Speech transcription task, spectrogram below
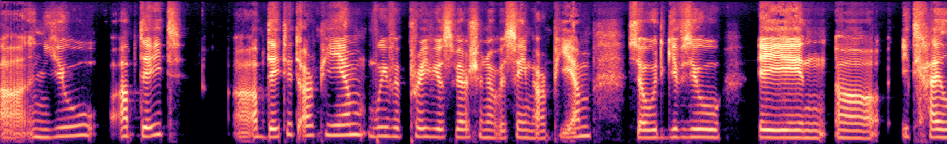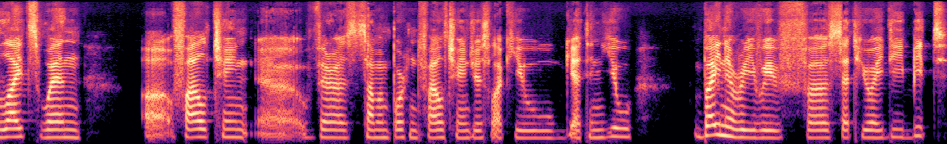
uh, a new update, uh, updated RPM with a previous version of the same RPM. So it gives you a, uh, it highlights when uh, file change, uh, there are some important file changes like you get a new binary with setuid bit,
